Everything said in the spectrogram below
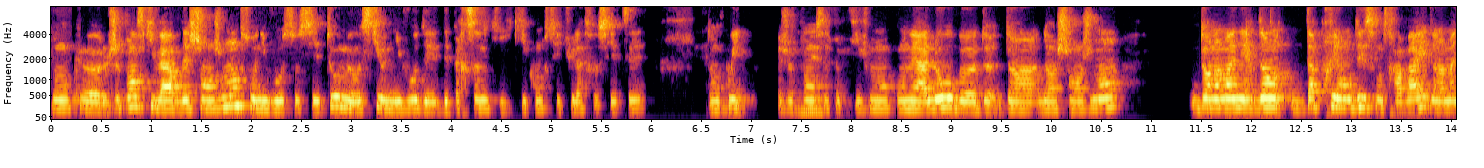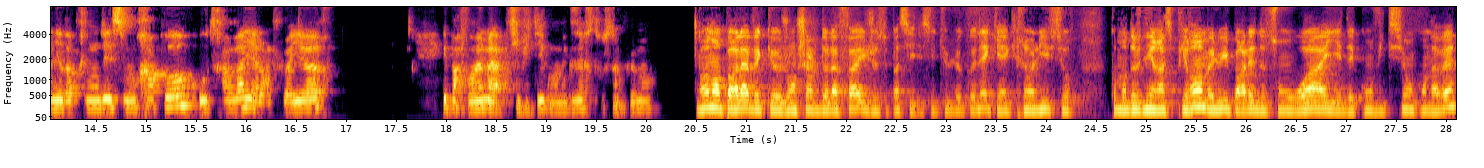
Donc, euh, je pense qu'il va y avoir des changements, soit au niveau sociétaux, mais aussi au niveau des, personnes qui, constituent la société. Donc, oui, je pense effectivement qu'on est à l'aube d'un changement dans la manière d'appréhender son travail, dans la manière d'appréhender son rapport au travail, à l'employeur, et parfois même à l'activité qu'on exerce tout simplement. On en parlait avec euh, Jean-Charles Delafaye, je ne sais pas si, tu le connais, qui a écrit un livre sur comment devenir inspirant, mais lui, il parlait de son why et des convictions qu'on avait.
